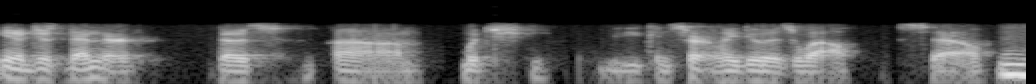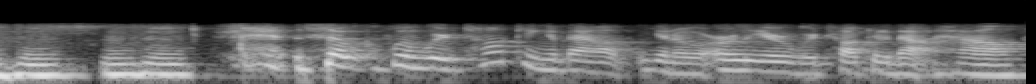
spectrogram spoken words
you know, just vendor those, um, which you can certainly do as well. So, mm-hmm, mm-hmm. so when we're talking about, you know, earlier we're talking about how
